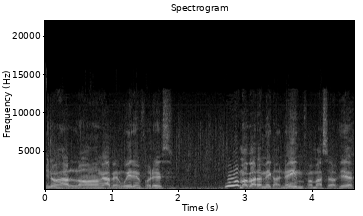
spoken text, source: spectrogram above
You know how long I've been waiting for this? Woo, I'm about to make a name for myself here.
